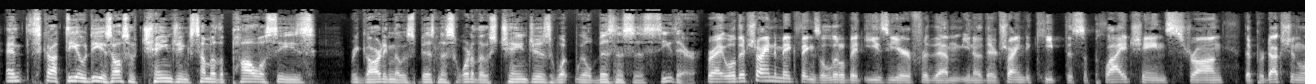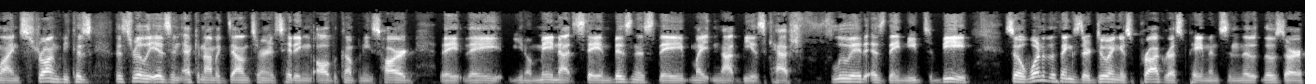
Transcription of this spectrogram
and Scott, DOD is also changing some of the policies regarding those business? What are those changes? What will businesses see there? Right. Well, they're trying to make things a little bit easier for them. You know, they're trying to keep the supply chain strong, the production line strong, because this really is an economic downturn. It's hitting all the companies hard. They, they, you know, may not stay in business. They might not be as cash fluid as they need to be. So one of the things they're doing is progress payments, and th- those are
